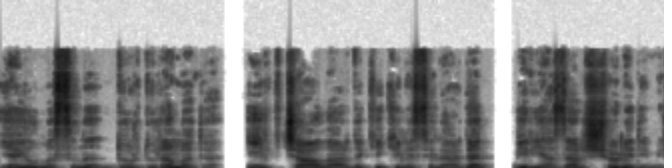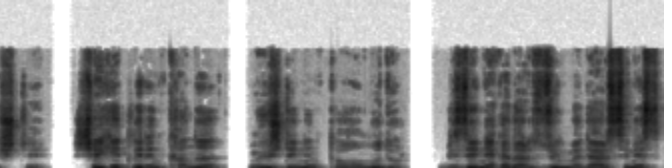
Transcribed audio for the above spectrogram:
yayılmasını durduramadı. İlk çağlardaki kiliselerden bir yazar şöyle demişti. Şehitlerin kanı müjdenin tohumudur. Bize ne kadar zulmedersiniz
